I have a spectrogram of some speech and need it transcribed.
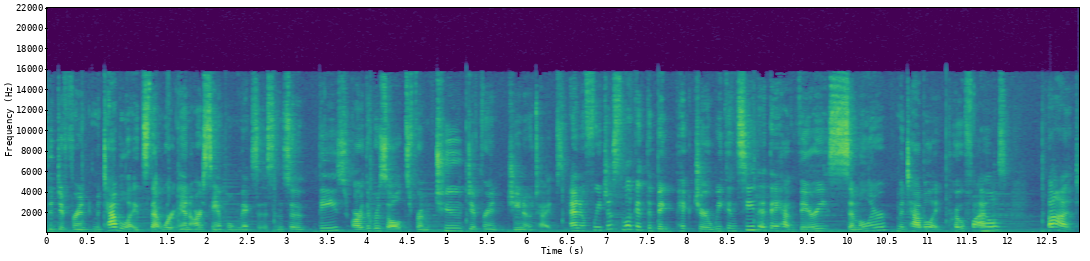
the different metabolites that were in our sample mixes. And so these are the results from two different genotypes. And if we just look at the big picture, we can see that they have very similar metabolite profiles, but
